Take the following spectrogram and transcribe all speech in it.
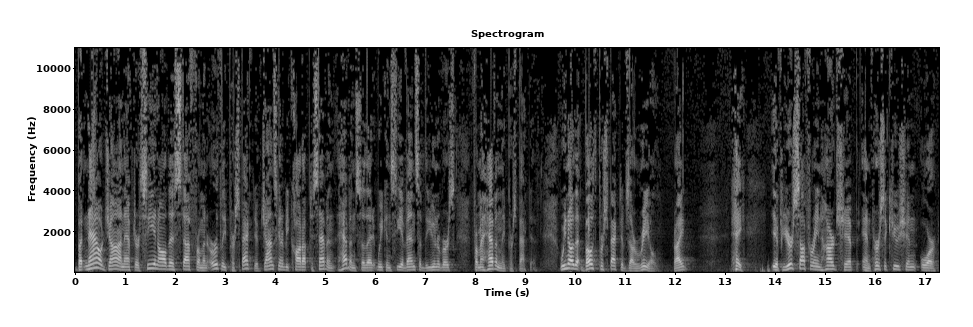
but now John, after seeing all this stuff from an earthly perspective, John's going to be caught up to seven, heaven so that we can see events of the universe from a heavenly perspective. We know that both perspectives are real, right? Hey, if you're suffering hardship and persecution or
